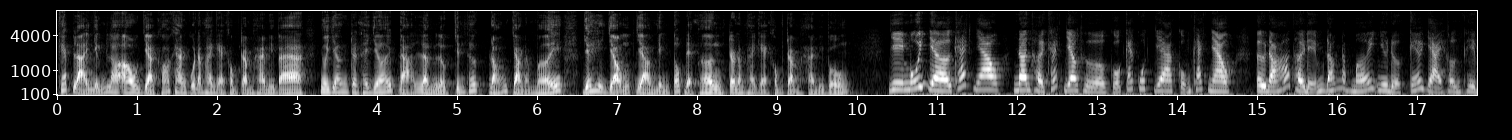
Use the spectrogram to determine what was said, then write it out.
khép lại những lo âu và khó khăn của năm 2023, người dân trên thế giới đã lần lượt chính thức đón chào năm mới với hy vọng vào những tốt đẹp hơn trong năm 2024. Vì múi giờ khác nhau nên thời khắc giao thừa của các quốc gia cũng khác nhau, từ đó thời điểm đón năm mới như được kéo dài hơn thêm.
